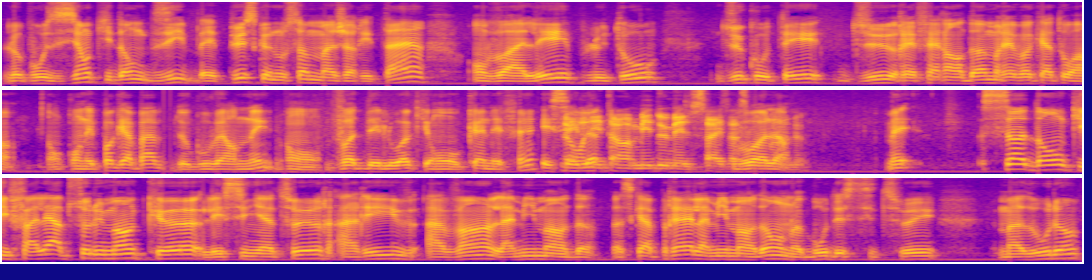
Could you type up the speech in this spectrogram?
l'opposition qui donc dit, ben, puisque nous sommes majoritaires, on va aller plutôt du côté du référendum révocatoire. Donc, on n'est pas capable de gouverner. On vote des lois qui n'ont aucun effet. Et c'est on est en mai 2016 à ce voilà. moment-là. Mais ça, donc, il fallait absolument que les signatures arrivent avant la mi-mandat. Parce qu'après la mi-mandat, on a beau destituer Maduro,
